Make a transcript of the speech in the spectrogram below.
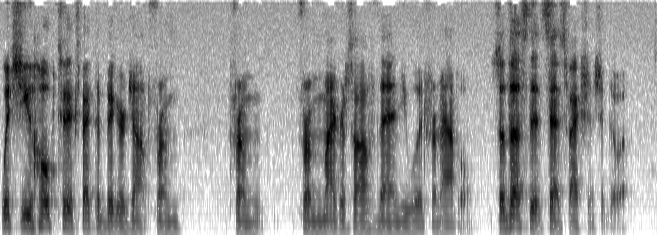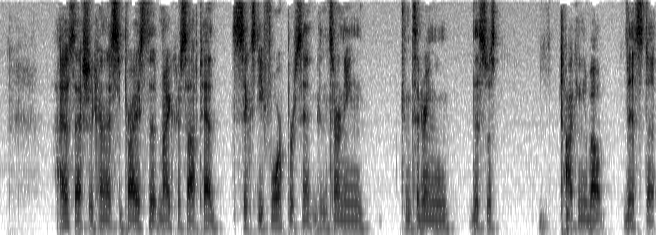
which you hope to expect a bigger jump from from from Microsoft than you would from Apple. So, thus, the satisfaction should go up. I was actually kind of surprised that Microsoft had 64% concerning considering this was talking about Vista,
